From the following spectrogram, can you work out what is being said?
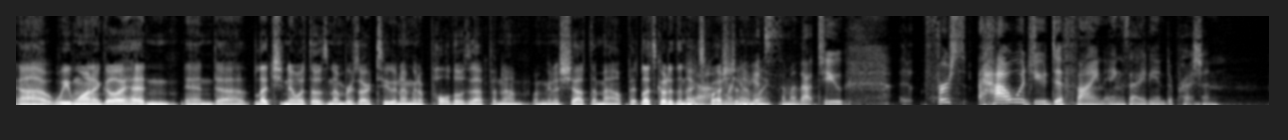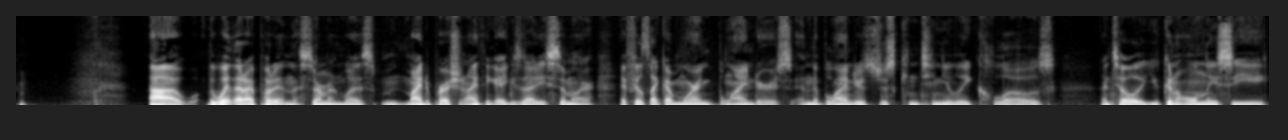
uh, we want to go ahead and, and uh, let you know what those numbers are too. And I'm going to pull those up and I'm, I'm going to shout them out. But let's go to the next Yeah, question, We're going to Emily. get to some of that too. First, how would you define anxiety and depression? Uh, the way that I put it in the sermon was my depression. I think anxiety is similar. It feels like I'm wearing blinders, and the blinders just continually close until you can only see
